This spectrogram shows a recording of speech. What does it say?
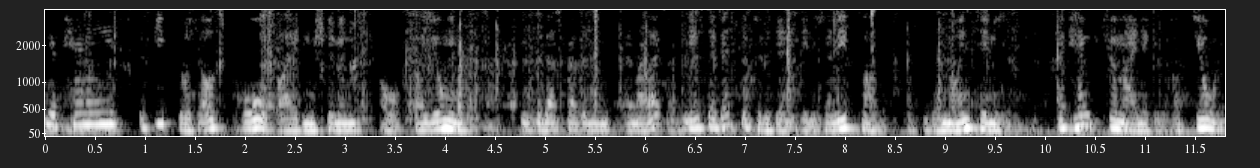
your pennies. Es gibt durchaus Pro-Biden-Stimmen, auch bei jungen Wählern. He's the best president in my lifetime. Er ist der beste Präsident, den ich erlebt habe, sagt dieser 19-Jährige. Er kämpft für meine Generation.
